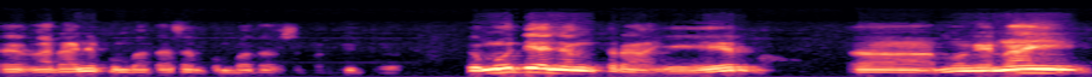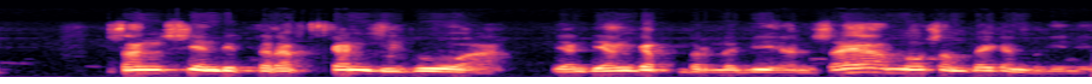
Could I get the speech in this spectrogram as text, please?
adanya pembatasan-pembatasan seperti itu. Kemudian yang terakhir uh, mengenai sanksi yang diterapkan di Goa yang dianggap berlebihan. Saya mau sampaikan begini.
